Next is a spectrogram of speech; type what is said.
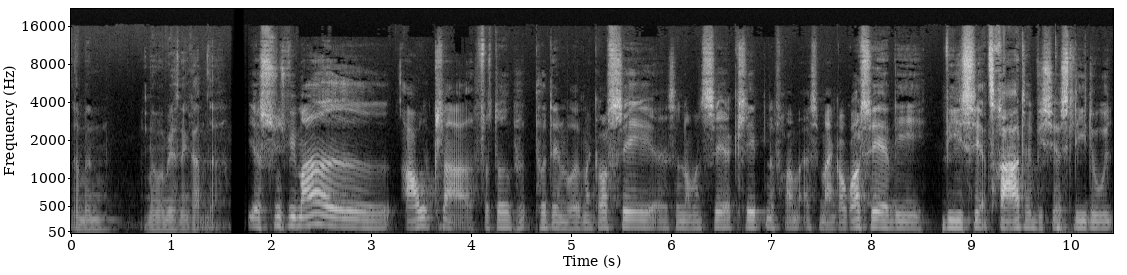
når man, man var med sådan en kamp der. Jeg synes, vi er meget afklaret, forstået på, på den måde. Man kan også se, altså, når man ser klippene frem, altså man kan godt se, at vi, vi ser trætte, vi ser slidt ud.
